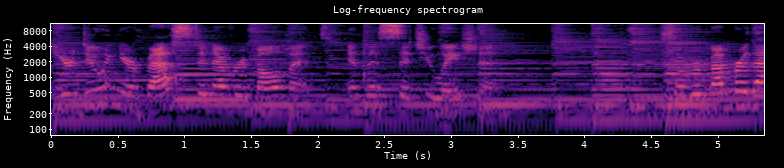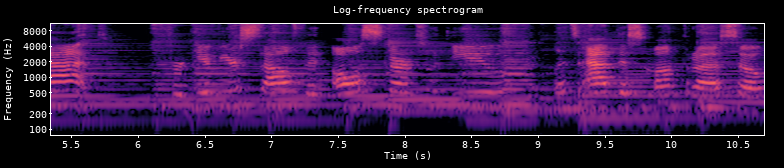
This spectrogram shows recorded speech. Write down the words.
you're doing your best in every moment in this situation. So remember that. Forgive yourself. It all starts with you. Let's add this mantra. So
